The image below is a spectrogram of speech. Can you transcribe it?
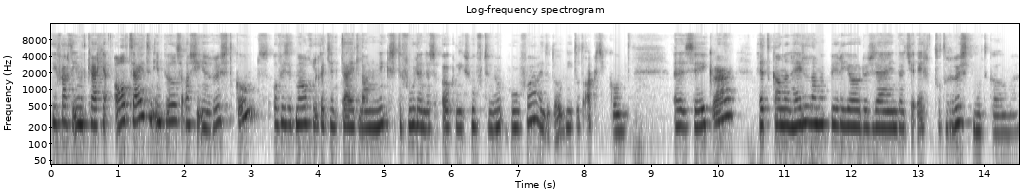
Hier vraagt iemand, krijg je altijd een impuls als je in rust komt? Of is het mogelijk dat je een tijd lang niks te voelen en dus ook niks hoeft te hoeven en dat ook niet tot actie komt? Uh, zeker. Het kan een hele lange periode zijn dat je echt tot rust moet komen.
